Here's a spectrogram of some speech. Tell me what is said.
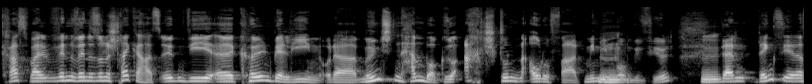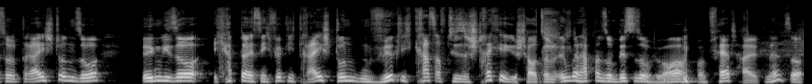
krass, weil wenn du, wenn du so eine Strecke hast, irgendwie äh, Köln-Berlin oder München-Hamburg, so acht Stunden Autofahrt, Minimum mhm. gefühlt, mhm. dann denkst du dir, dass so drei Stunden so, irgendwie so, ich habe da jetzt nicht wirklich drei Stunden wirklich krass auf diese Strecke geschaut, sondern irgendwann hat man so ein bisschen so, ja, man fährt halt, ne? So,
